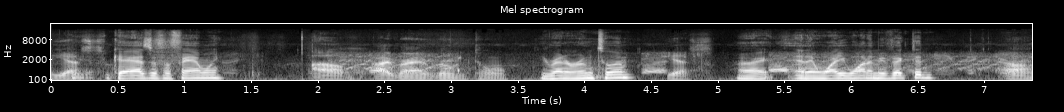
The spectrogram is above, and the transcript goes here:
Yes. Okay, as if a family? Um, I ran a room to him. You rent a room to him? Yes. All right. And then why you want him evicted? Uh,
